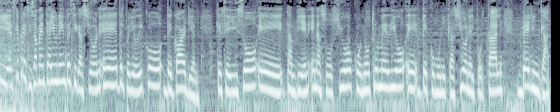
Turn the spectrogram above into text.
Y es que precisamente hay una investigación eh, del periódico The Guardian que se hizo eh, también en asocio con otro medio eh, de comunicación, el portal Bellingat.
